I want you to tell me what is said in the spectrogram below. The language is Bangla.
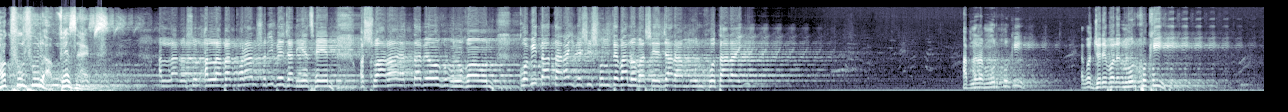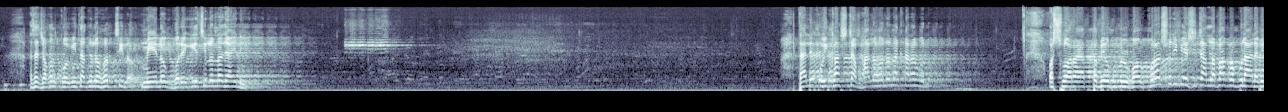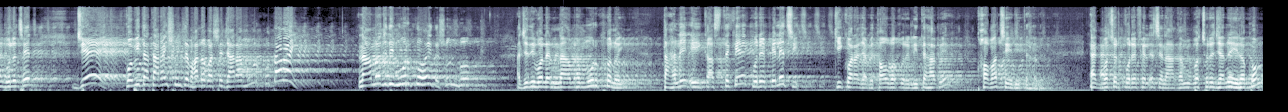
হক ফুরফুরা আল্লাহ রসুল আল্লাহ পাক কোরআন শরীফে জানিয়েছেন কবিতা তারাই বেশি শুনতে ভালোবাসে, যারা মূর্খ তারাই। আপনারা মূর্খ কি? একবার জোরে বলেন, মূর্খ কি? আচ্ছা যখন কবিতাগুলো হচ্ছিল, মেয়ে লোক ভরে গিয়েছিল না যায়নি? তাহলে ওই কাজটা ভালো হলো না খারাপ হলো? কোরআন শরীফে এসেছে, আল্লাহ পাক রব্বুল আলামিন বলেছেন যে কবিতা তারাই শুনতে ভালোবাসে, যারা মূর্খ তারাই। না, আমরা যদি মূর্খ হই তো শুনব। আর যদি বলেন, না, আমরা মূর্খ নই, তাহলে এই কাজ থেকে করে ফেলেছি। কি করা যাবে? তওবা করে নিতে হবে, ক্ষমা চেয়ে নিতে হবে। এক বছর করে ফেলেছেন, আগামী বছরে যেন এরকম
